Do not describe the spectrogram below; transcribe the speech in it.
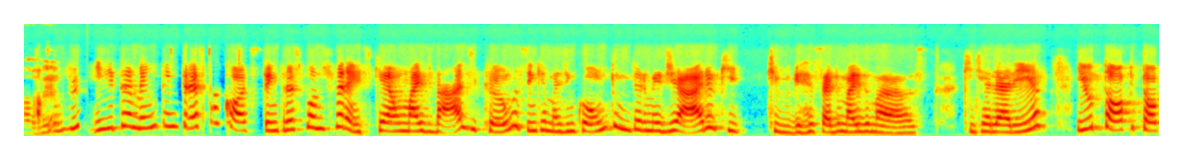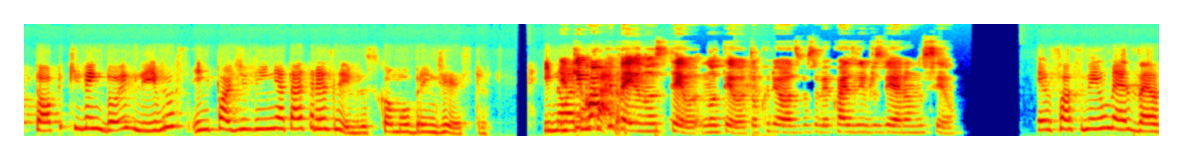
Óbvio. E também tem três pacotes, tem três planos diferentes, que é um mais basicão, assim, que é mais em conta, um intermediário, que, que recebe mais umas quinquilharia, e o top, top, top, que vem dois livros e pode vir até três livros, como o brinde extra. E não e é que, qual que veio no teu, no teu? Eu tô curiosa pra saber quais livros vieram no seu. Eu só assinei um mês, né? Eu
